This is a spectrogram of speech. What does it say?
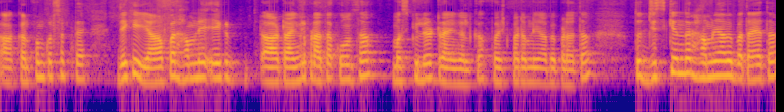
कंफर्म कर सकता है देखिए यहाँ पर हमने एक ट्राइंगल पढ़ा था कौन सा मस्कुलर ट्राइंगल का फर्स्ट पार्ट हमने यहाँ पे पढ़ा था तो जिसके अंदर हमने यहाँ पे बताया था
